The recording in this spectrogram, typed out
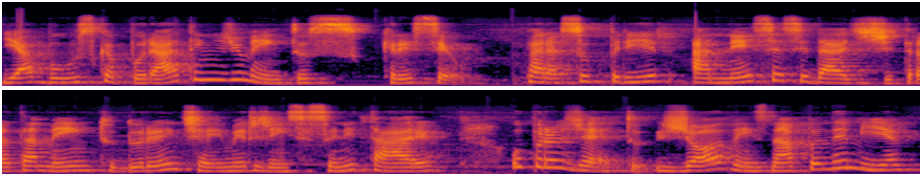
e a busca por atendimentos cresceu. Para suprir a necessidade de tratamento durante a emergência sanitária, o projeto Jovens na Pandemia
